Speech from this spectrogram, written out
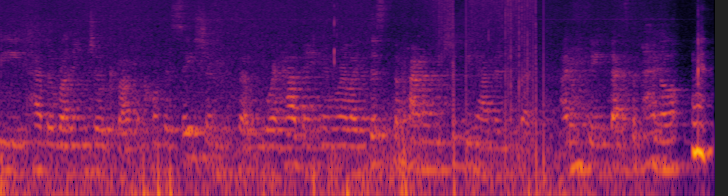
we had a running joke about the conversations that we were having, and we're like, "This is the panel we should be having," but I don't think that's the panel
